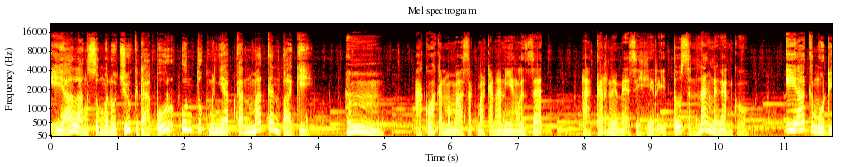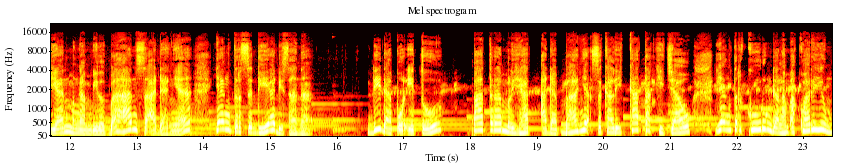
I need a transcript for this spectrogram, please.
Ia langsung menuju ke dapur untuk menyiapkan makan pagi. Hmm, aku akan memasak makanan yang lezat agar nenek sihir itu senang denganku. Ia kemudian mengambil bahan seadanya yang tersedia di sana. Di dapur itu, Patra melihat ada banyak sekali katak hijau yang terkurung dalam akuarium.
